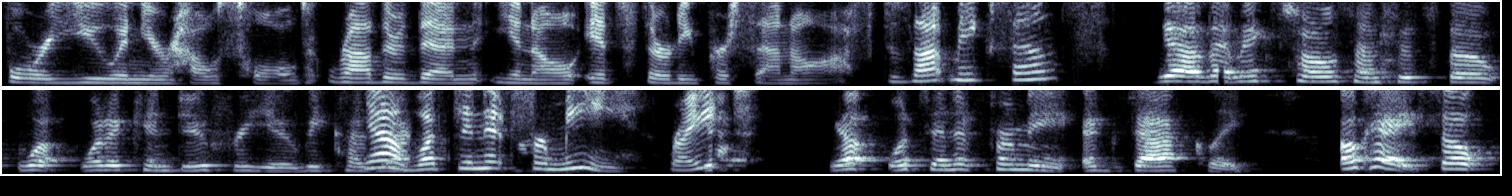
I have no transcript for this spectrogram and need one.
for you and your household rather than, you know, it's 30% off. Does that make sense? Yeah, that makes total sense. It's the what what it can do for you because Yeah, what's in it for me, right? Yep, yep, what's in it for me? Exactly. Okay, so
